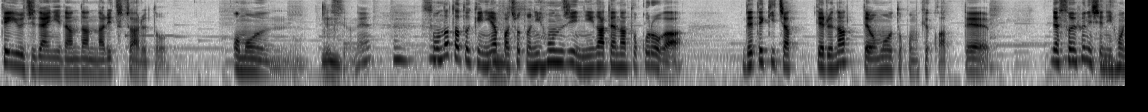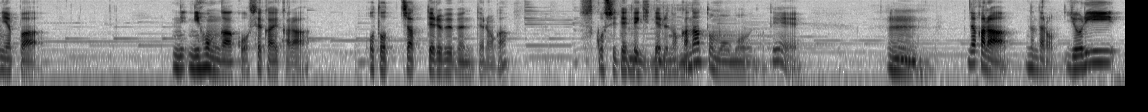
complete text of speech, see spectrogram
ていう時代にだんだんなりつつあると思うんですよね。うんそうなった時にやっぱちょっと日本人苦手なところが出てきちゃってるなって思うところも結構あってでそういうふうにして日本にやっぱに日本がこう世界から劣っちゃってる部分っていうのが少し出てきてるのかなとも思うので、うん。だからなんだろうより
